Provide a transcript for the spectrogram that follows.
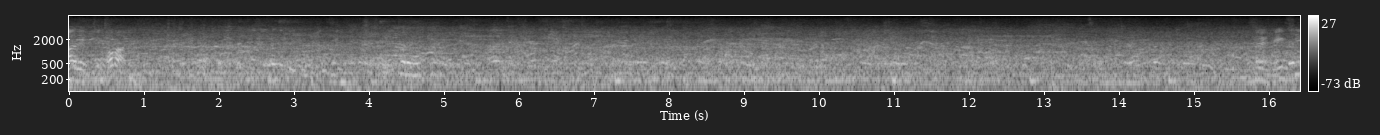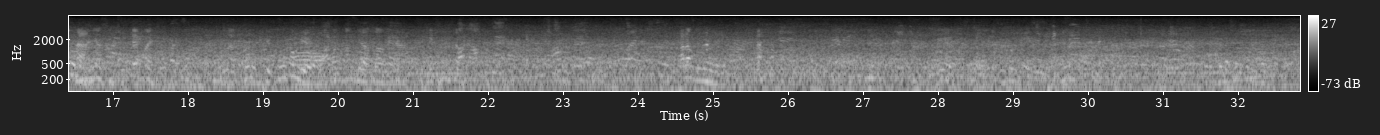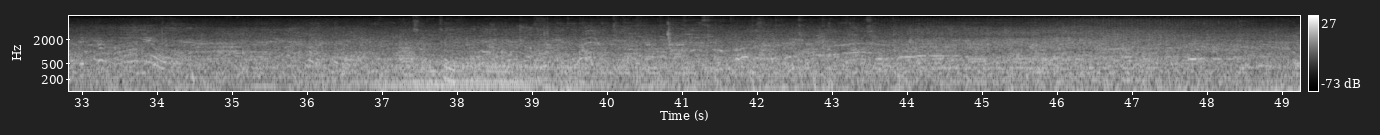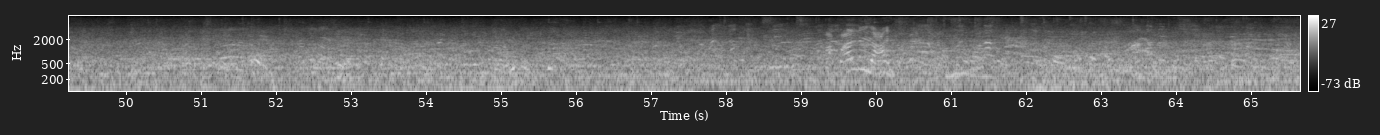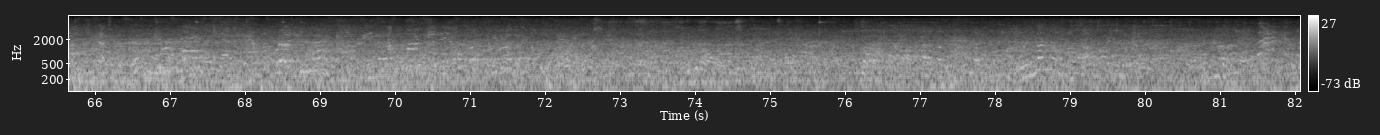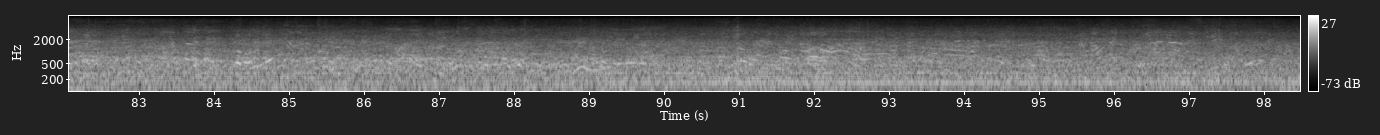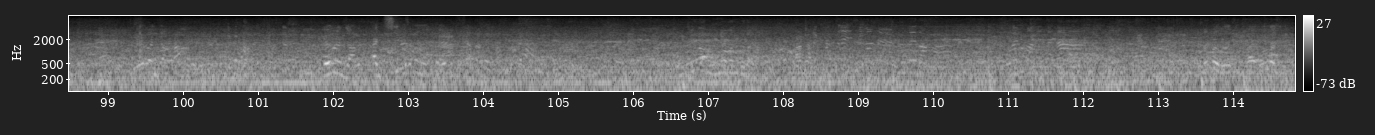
아, 네, 지금 걸어. 오늘 내일 쉬는 날 아니었으면 죽될 뻔했어. 오늘 콩- 콩콩비였어. 콩콩비여서 그냥 이렇게 힘들어. 사람 보는 거. 아, 빨리, 아이. 왜 그런지 알아? 아니 집에서는 왜 이렇게 생각해? 정말 잘 몰랐어.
